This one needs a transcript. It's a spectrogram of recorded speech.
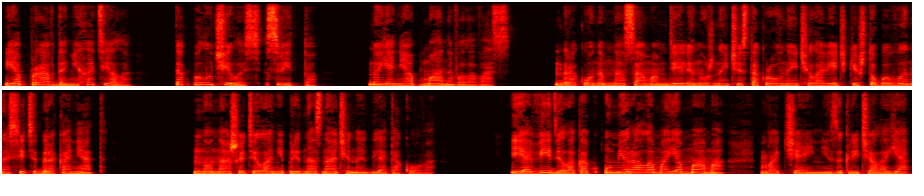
«Я правда не хотела. Так получилось, Свитто. Но я не обманывала вас. Драконам на самом деле нужны чистокровные человечки, чтобы выносить драконят. Но наши тела не предназначены для такого. Я видела, как умирала моя мама, в отчаянии закричала я,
